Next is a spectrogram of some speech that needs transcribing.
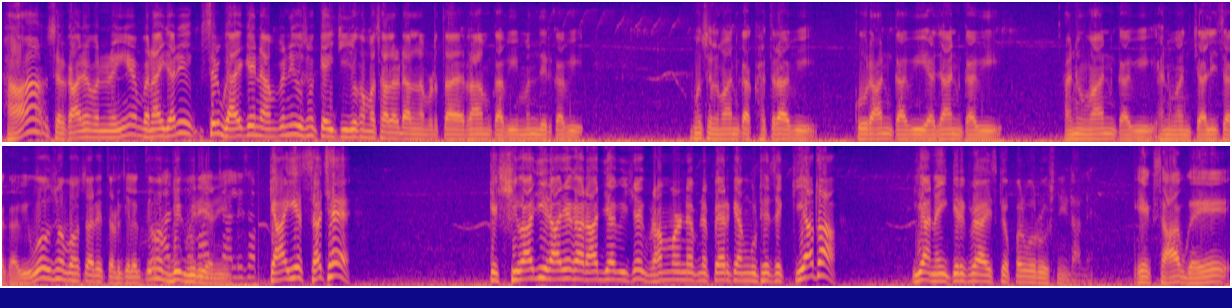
हाँ सरकारें बन रही हैं बनाई जा रही सिर्फ़ गाय के नाम पे नहीं उसमें कई चीज़ों का मसाला डालना पड़ता है। राम का भी मंदिर का भी मुसलमान का खतरा भी कुरान का भी अजान का भी हनुमान का भी हनुमान चालीसा का भी। वो उसमें बहुत सारे तड़के लगते हैं बिग बिरयानी। क्या ये सच है कि शिवाजी राजे का राज्याभिषेक ब्राह्मण ने अपने पैर के अंगूठे से किया था? या नहीं? कृपया इसके ऊपर वो रोशनी डालें। एक साहब गए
